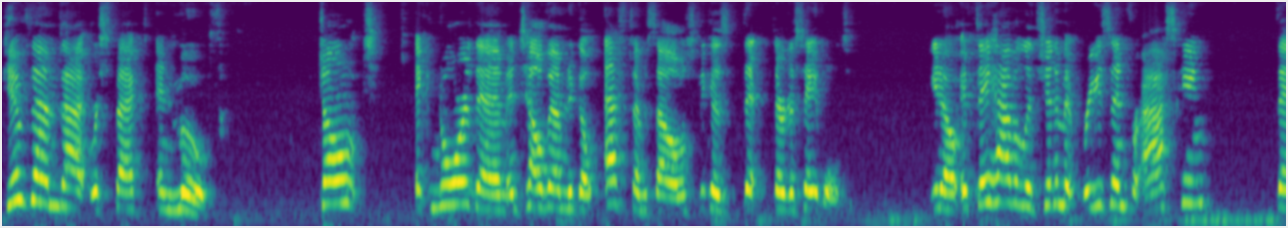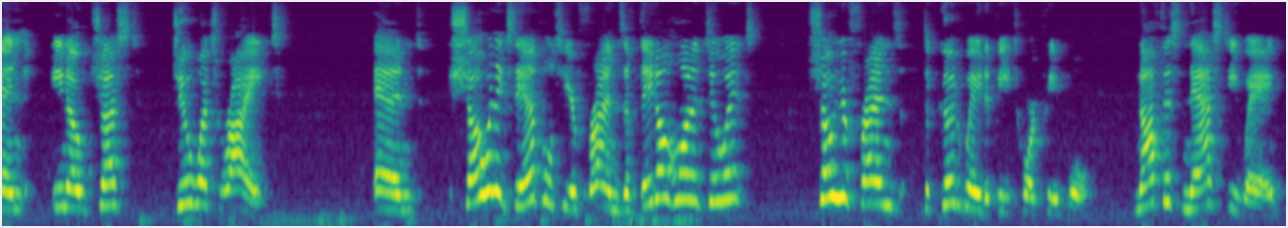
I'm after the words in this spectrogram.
give them that respect and move don't ignore them and tell them to go F themselves because they're, they're disabled. You know, if they have a legitimate reason for asking, then, you know, just do what's right and show an example to your friends. If they don't want to do it, show your friends the good way to be toward people, not this nasty way.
